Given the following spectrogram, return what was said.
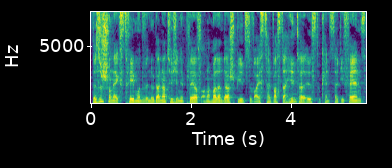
Das ist schon extrem und wenn du dann natürlich in den Playoffs auch nochmal dann da spielst, du weißt halt, was dahinter ist, du kennst halt die Fans,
